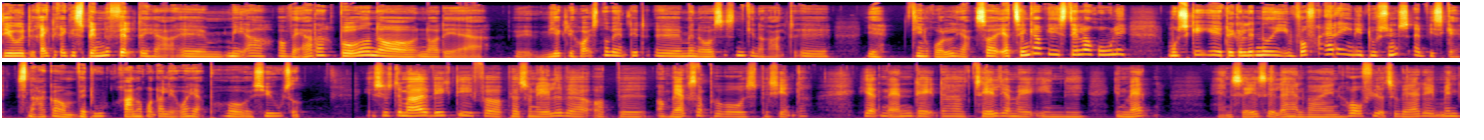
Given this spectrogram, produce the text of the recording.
det er jo et rigtig, rigtig spændende felt det her øh, med at, at være der, både når, når det er øh, virkelig højst nødvendigt, øh, men også sådan generelt, øh, ja, din rolle her. Så jeg tænker, at vi stille og roligt måske øh, dykker lidt ned i, hvorfor er det egentlig, du synes, at vi skal snakke om, hvad du render rundt og laver her på øh, sygehuset? Jeg synes, det er meget vigtigt for personalet at være op, øh, opmærksom på vores patienter. Her den anden dag, der talte jeg med en, øh, en mand, han sagde selv, at han var en hård fyr til hverdag, men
